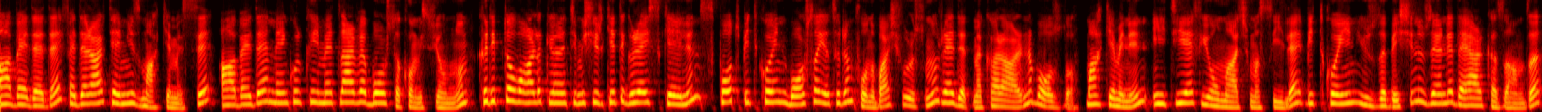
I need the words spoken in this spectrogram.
ABD'de Federal Temiz Mahkemesi, ABD Menkul Kıymetler ve Borsa Komisyonu'nun kripto varlık yönetimi şirketi Grayscale'in Spot Bitcoin borsa yatırım fonu başvurusunu reddetme kararını bozdu. Mahkemenin ETF yolunu açması ile Bitcoin %5'in üzerinde değer kazandı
